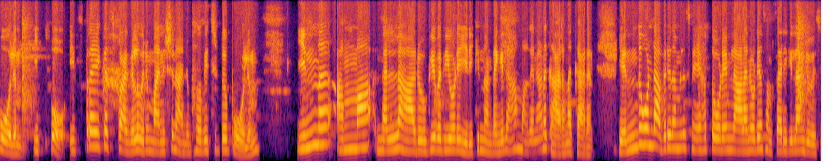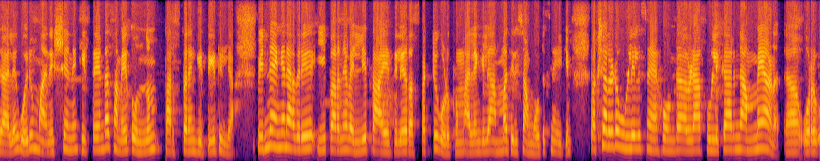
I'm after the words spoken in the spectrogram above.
പോലും ഇപ്പോ ഇത്രയൊക്കെ സ്ട്രഗിൾ ഒരു മനുഷ്യൻ അനുഭവിച്ചിട്ട് പോലും ഇന്ന് അമ്മ നല്ല ആരോഗ്യവതിയോടെ ഇരിക്കുന്നുണ്ടെങ്കിൽ ആ മകനാണ് കാരണക്കാരൻ. എന്തുകൊണ്ട് അവർ തമ്മിൽ സ്നേഹത്തോടെയും ലാളനോടെയും സംസാരിക്കില്ല എന്ന് ചോദിച്ചാൽ ഒരു മനുഷ്യന് കിട്ടേണ്ട സമയത്ത് ഒന്നും പരസ്പരം കിട്ടിയിട്ടില്ല. പിന്നെ എങ്ങനെ അവർ ഈ പറഞ്ഞ വലിയ പ്രായത്തിൽ റെസ്പെക്ട് കൊടുക്കും അല്ലെങ്കിൽ അമ്മ തിരിച്ച് അങ്ങോട്ട് സ്നേഹിക്കും. പക്ഷെ അവരുടെ ഉള്ളിൽ സ്നേഹമുണ്ട്. അവിടെ ആ പുള്ളിക്കാരന്റെ അമ്മയാണ്. ആ, ഒര-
